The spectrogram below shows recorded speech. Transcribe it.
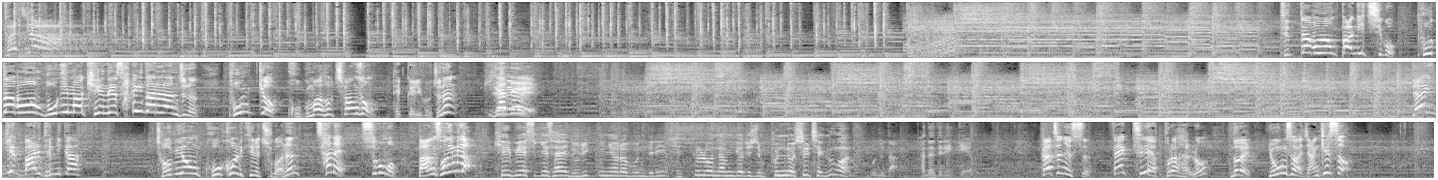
가자. 듣다 보면 빡이 치고 보다 보면 목이 막히는데 사이다를 안 주는 본격 고구마 섭취 방송 댓글 읽어주는 기자들. 야 이게 말이 됩니까? 저비용 고quality를 추구하는 사내 수공업 방송입니다. KBS 기사의 누리꾼 여러분들이 댓글로 남겨주신 분노, 실책, 응원 모두 다 받아드릴게요. 가짜뉴스 팩트의 불화살로 널 용서하지 않겠어.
